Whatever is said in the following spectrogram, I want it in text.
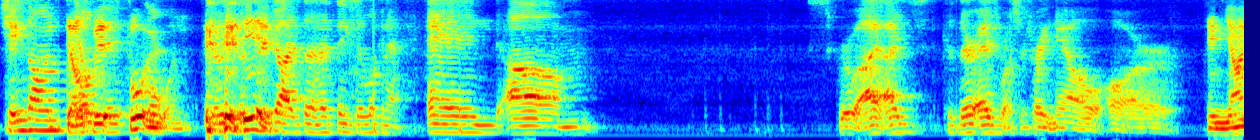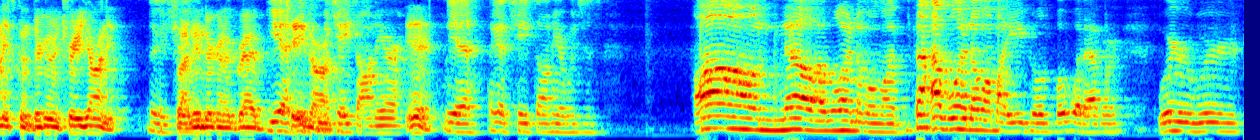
Chaisson, Delpit, Delpit, Fulton. Fulton. Those are the Yeah. guys that I think they're looking at. And um, screw I I because their edge rushers right now are And Yannick's gonna. They're gonna trade Yannick. they're gonna So I think they're gonna grab yeah, I think it's gonna Chaisson. be Chaisson here. Yeah, Yeah, I got Chaisson here, which is. Oh no! I wanted them on my. I wanted them on my Eagles, but whatever. We're we're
